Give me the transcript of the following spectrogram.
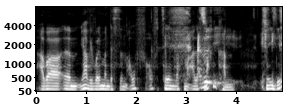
Aber ähm, ja, wie wollen man das denn auf, aufzählen, was man alles also, machen kann? Eine Idee?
